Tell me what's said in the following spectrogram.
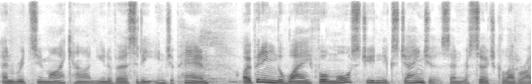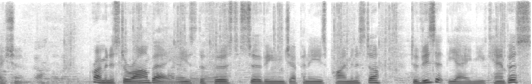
and Ritsumeikan University in Japan, opening the way for more student exchanges and research collaboration. Prime Minister Abe is the first serving Japanese Prime Minister to visit the ANU campus,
